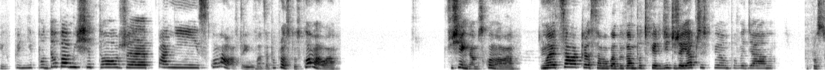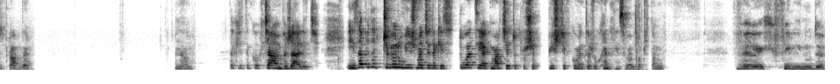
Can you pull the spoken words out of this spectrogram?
jakby nie podoba mi się to, że pani skłamała w tej uwadze. Po prostu skłamała. Przysięgam, skłamała. Moja cała klasa mogłaby wam potwierdzić, że ja przed chwilą powiedziałam po prostu prawdę. No. Tak się tylko chciałam wyżalić. I zapytać, czy wy również macie takie sytuacje. Jak macie, to proszę piszcie w komentarzu. Chętnie sobie poczytam w chwili nudy.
